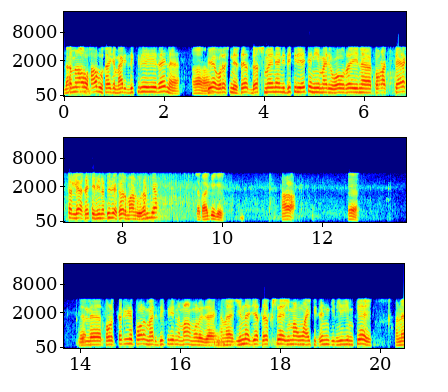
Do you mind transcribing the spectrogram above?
તમારું સારું થાય છે મારી દીકરી રહી ને હા હા. બે વર્ષની છે દસ મહિનાની દીકરી હતી ને એ મારી વહુ રહીને થોડાક કેરેક્ટર લેસ હતી એને બીજે ઘર માંડવું સમજ્યા? એટલે ભાગી ગઈ? હા. છે એટલે થોડીક તકલીફ પડે, મારી દીકરીને માં મળી જાય. અને એને જે દક્ષ છે, એમાં હું આખી જિંદગી એમ કે અને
